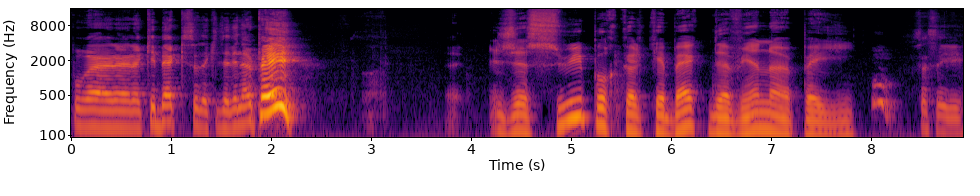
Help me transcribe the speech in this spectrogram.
Pour euh, le, le Québec, ça, de, qui devienne un pays! je suis pour que le Québec devienne un pays. Ouh! Ça, c'est.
